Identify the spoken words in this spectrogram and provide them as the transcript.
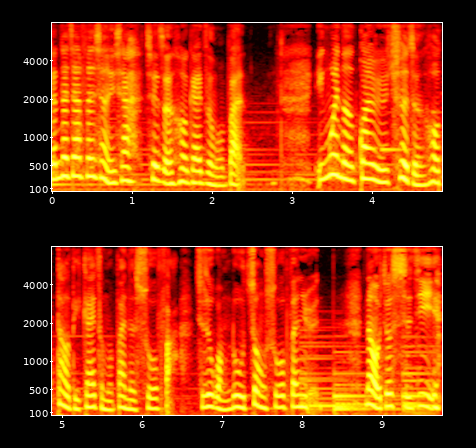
跟大家分享一下确诊后该怎么办。因为呢，关于确诊后到底该怎么办的说法，就是网络众说纷纭。那我就实际。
